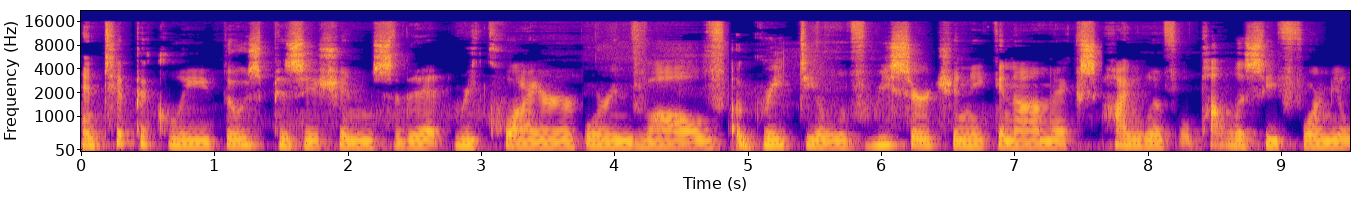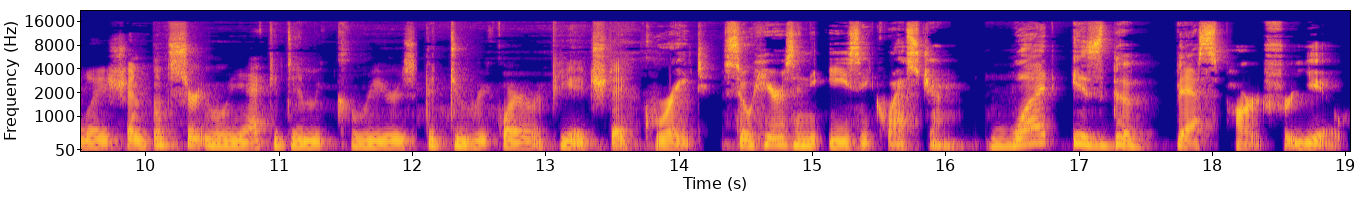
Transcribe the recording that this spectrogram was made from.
and typically those positions that require or involve a great deal of research in economics, high level policy formulation, and certainly academic careers that do require a PhD. Great. So here's an easy question What is the best part for you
